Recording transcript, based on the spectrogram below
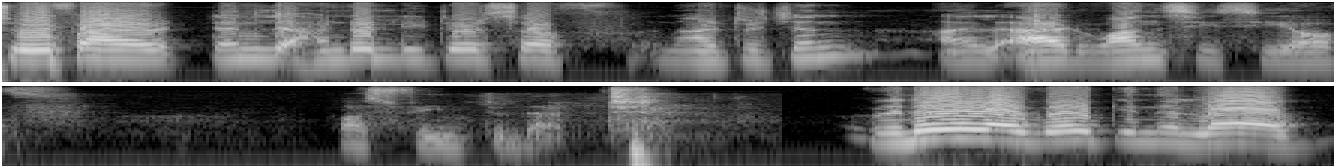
So if I have 10 100 liters of nitrogen I will add 1 cc of phosphine to that. Whenever I work in the lab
